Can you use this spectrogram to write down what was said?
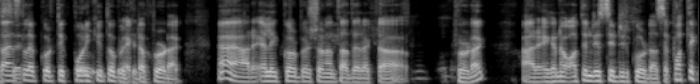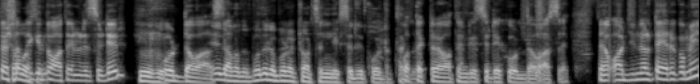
সায়েন্স ল্যাব কর্তৃক পরীক্ষিত পরীক্ষিত। একটা প্রোডাক্ট হ্যাঁ? আর এলিট কর্পোরেশন তাদের একটা প্রোডাক্ট আর এখানে অথেন্টিসিটির কোড আছে। প্রত্যেকটার কিন্তু অথেন্টিসিটির। কোড দেওয়া আছে। আমাদের প্রতিটা প্রোডাক্ট অর্থেন্টিক সেটির কোড থাকবে। প্রত্যেকটা অথেন্টিসিটি কোড দেওয়া আছে। তো অরিজিনালটা এরকমই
